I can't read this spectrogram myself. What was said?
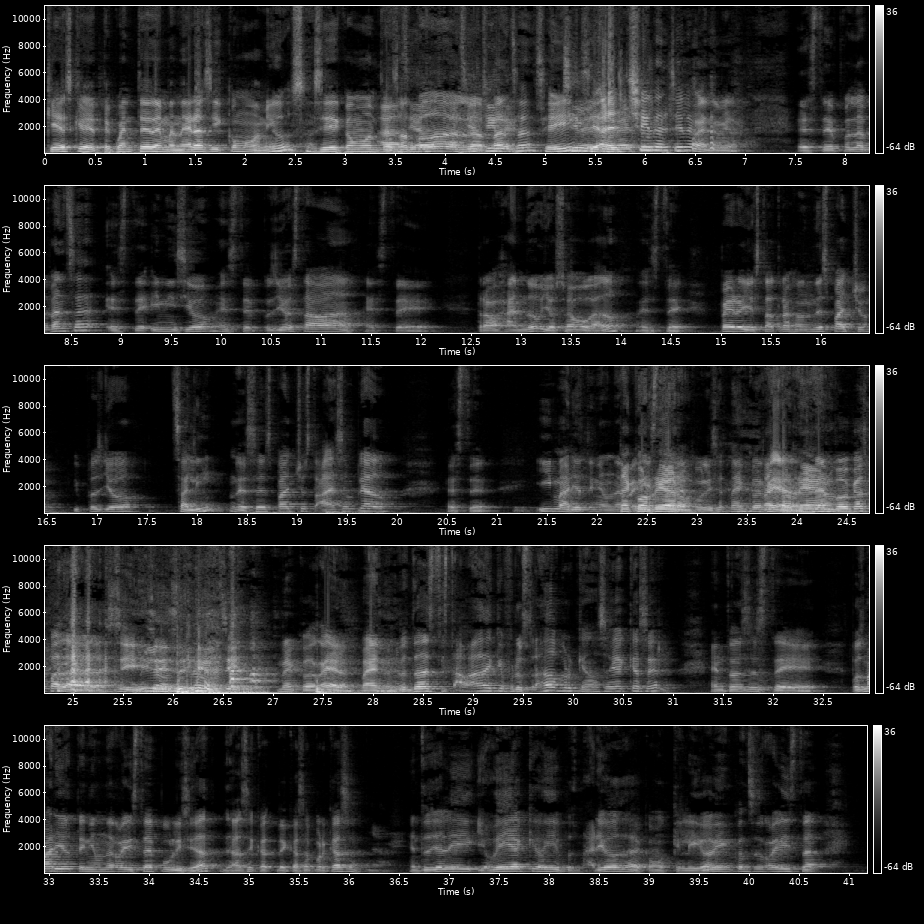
¿quieres que te cuente de manera así como amigos? Así como empezó así todo así la Chile. panza. Sí, Chile, sí, al chile, al chile, bueno, mira. Este, pues la panza, este, inició, este, pues yo estaba, este, trabajando, yo soy abogado, este, pero yo estaba trabajando en un despacho y pues yo salí de ese despacho, estaba desempleado, este, y Mario tenía una Te revista corrieron. de publicidad, me corrieron, corrieron. en pocas palabras, sí, sí, sí, sí, me corrieron, bueno, entonces estaba de que frustrado porque no sabía qué hacer, entonces, este, pues Mario tenía una revista de publicidad, de, casa por casa, Ya. Entonces yo, le, yo veía que, oye, pues Mario, o sea, como que le iba bien con su revista,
